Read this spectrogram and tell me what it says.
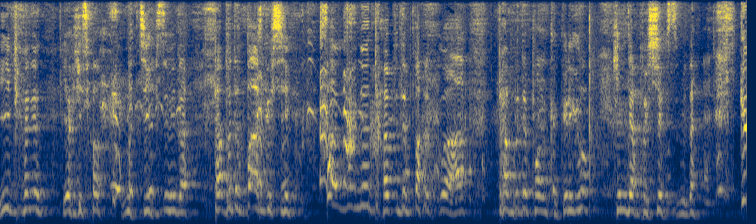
2편은 여기서 마치겠습니다. 다프트 빵크 씨, 빵꾸는 다프트 빵꾸와 다프트 펑크 그리고 김다프 씨였습니다. 끝.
